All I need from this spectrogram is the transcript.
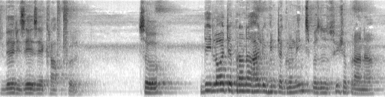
very, sehr, sehr kraftvoll. So, die Leute Prana-Heilung Hintergrund, insbesondere Psychoprana,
